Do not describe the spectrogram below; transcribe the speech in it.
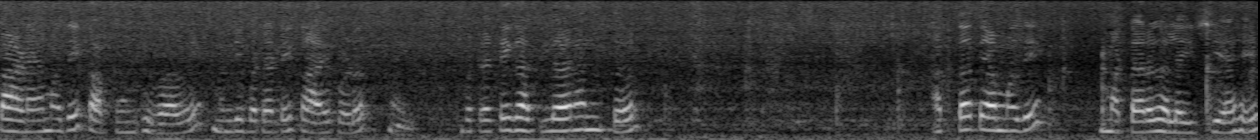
पाण्यामध्ये कापून ठेवावे. म्हणजे बटाटे काय पडत नाही. बटाटे घातल्यानंतर आता त्यामध्ये मटार घालायची आहे.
